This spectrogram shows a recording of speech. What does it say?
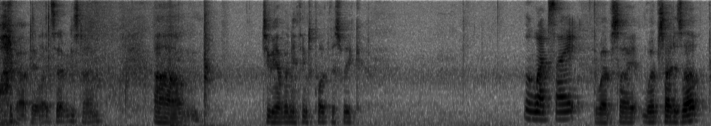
lot about daylight savings time. Um, do we have anything to plug this week? the website. The website website is up.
